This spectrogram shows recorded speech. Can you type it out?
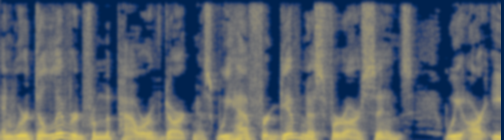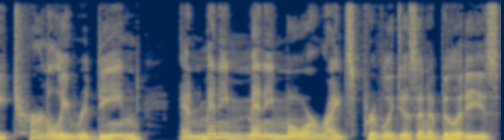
And we're delivered from the power of darkness. We have forgiveness for our sins we are eternally redeemed, and many, many more rights, privileges, and abilities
